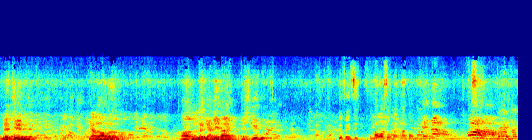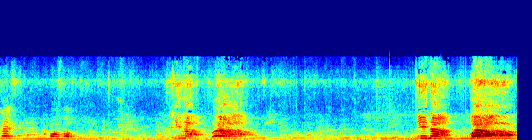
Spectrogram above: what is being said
连接，行了不？啊，你再行你来，SQ，六分是我怕我送他看过。进呐！哇！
